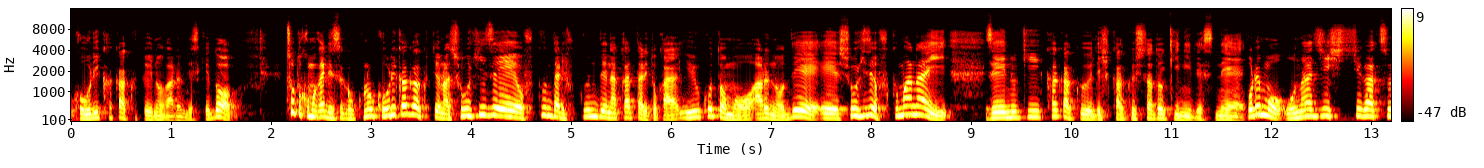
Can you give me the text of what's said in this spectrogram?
小売価格というのがあるんですけど、ちょっと細かいですが、この小売価格っていうのは消費税を含んだり含んでなかったりとかいうこともあるので、えー、消費税を含まない税抜き価格で比較したときにですね、これも同じ7月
